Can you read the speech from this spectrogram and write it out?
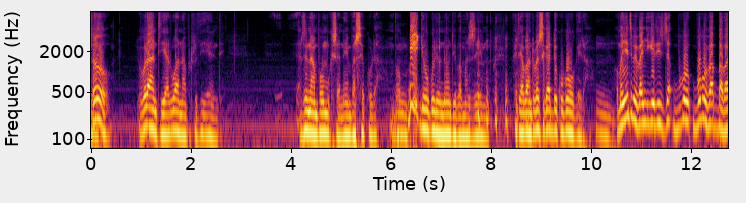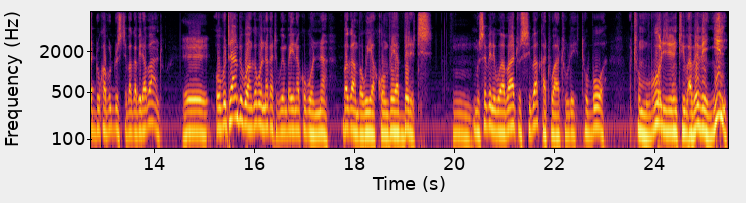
So bula nti yalwana up to the end ate nampa omukisa nembasekula bijogoli ono ndi bamazeemu. Kati abantu basigadde kuboogera. Mm. omanye nti bebanyigiriza bo bwe babba badduka buddusi tebagabira bantu Eh, obutambi bwange bwonna kati bwembayinako bwonna bagamba weya conveya beret mm. museveni bw'aba atusiba katwatule tobowa tumubuulire nti babe bennyini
